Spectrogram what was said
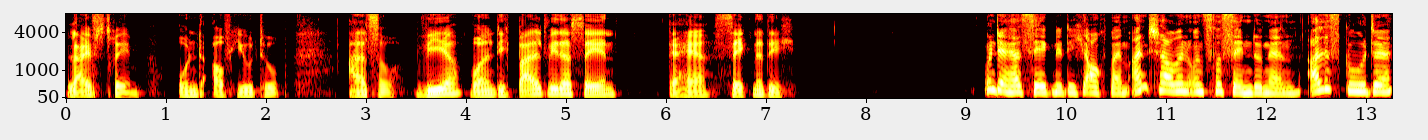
Livestream und auf YouTube. Also, wir wollen dich bald wiedersehen. Der Herr segne dich. Und der Herr segne dich auch beim Anschauen unserer Sendungen. Alles Gute.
